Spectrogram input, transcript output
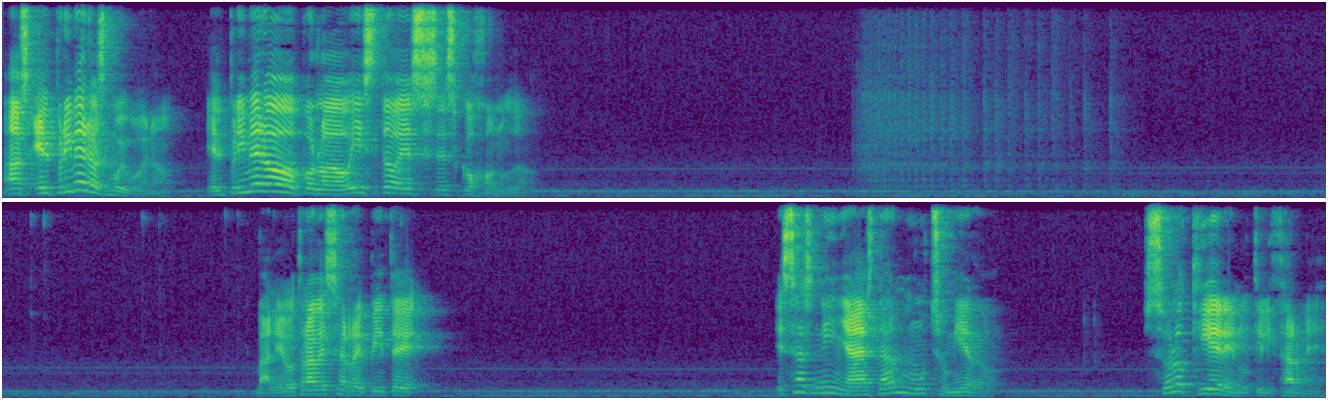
Vamos, el primero es muy bueno. El primero, por lo visto, es, es cojonudo. Vale, otra vez se repite. Esas niñas dan mucho miedo. Solo quieren utilizarme.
